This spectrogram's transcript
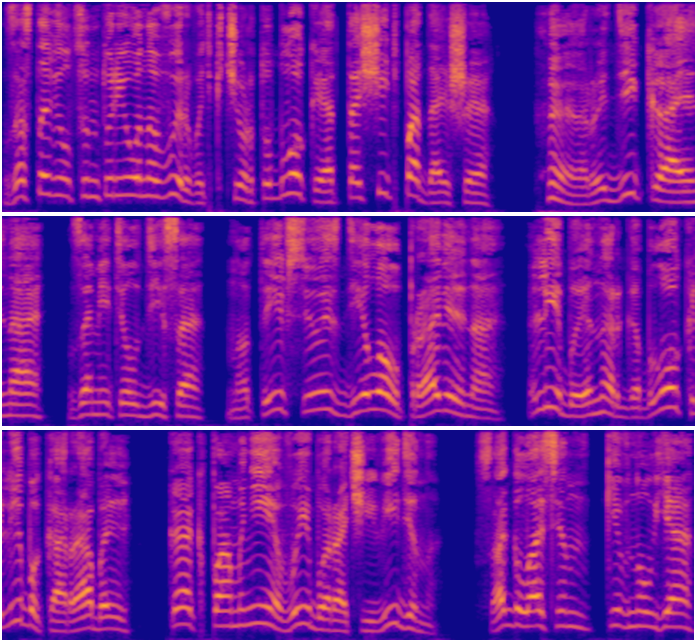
Заставил Центуриона вырвать к черту блок и оттащить подальше. «Ха, радикально», — заметил Диса. «Но ты все сделал правильно. Либо энергоблок, либо корабль. Как по мне, выбор очевиден». «Согласен», — кивнул я.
